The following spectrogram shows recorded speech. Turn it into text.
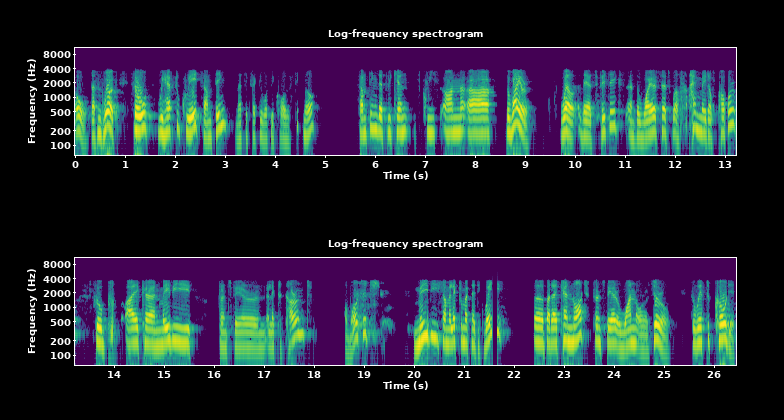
Oh, doesn't work. So we have to create something. That's exactly what we call a signal. Something that we can squeeze on uh, the wire. Well, there's physics, and the wire says, well, I'm made of copper, so I can maybe transfer an electric current, a voltage, maybe some electromagnetic wave, uh, but I cannot transfer a one or a zero. So we have to code it,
